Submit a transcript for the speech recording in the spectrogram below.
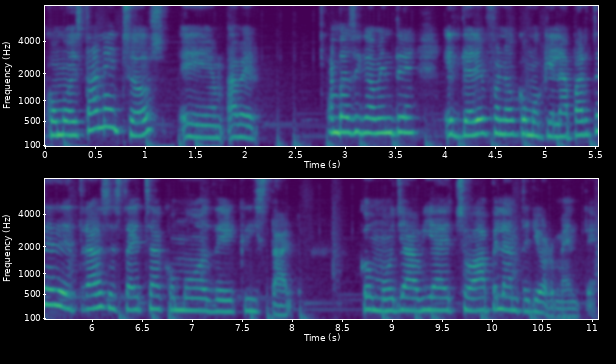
como están hechos, eh, a ver, básicamente el teléfono como que la parte de detrás está hecha como de cristal, como ya había hecho Apple anteriormente.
